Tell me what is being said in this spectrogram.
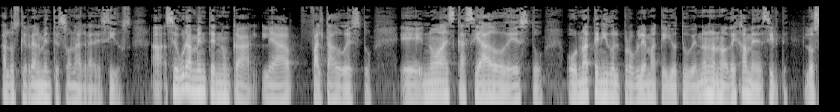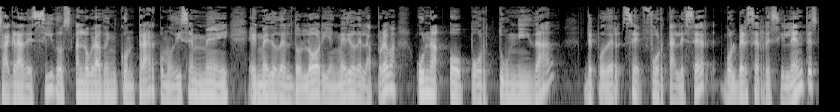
a los que realmente son agradecidos. Ah, seguramente nunca le ha faltado esto, eh, no ha escaseado de esto o no ha tenido el problema que yo tuve. No, no, no, déjame decirte, los agradecidos han logrado encontrar, como dice May, en medio del dolor y en medio de la prueba, una oportunidad de poderse fortalecer, volverse resilientes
